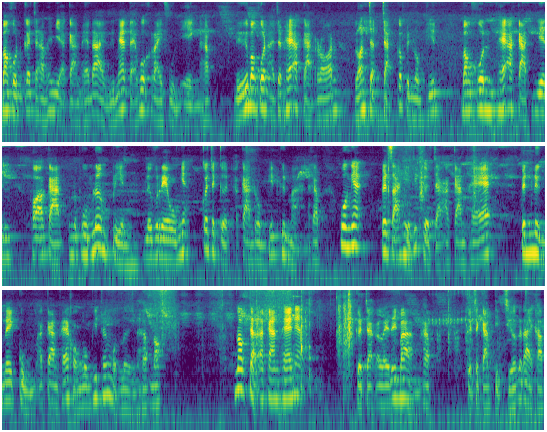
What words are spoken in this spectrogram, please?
บางคนก็จะทำให้มีอาการแพ้ได้ หรือแม้แต่พวกไรฝุ่นเองนะครับ หรือบางคนอาจจะแพ้อากาศร้อน ร้อนจัดๆก็เป็นลมพิษ บางคนแพ้อากาศเย็น พออากาศอุณหภูมิเริ่มเปลี่ยนเร็วๆเนี่ยก็จะเกิดอาการลมพิษขึ้นมานะครับ พวกเนี้ยเป็นสาเหตุที่เกิดจากอาการแพ้ เป็นหนึ่งในกลุ่มอาการแพ้ของลมพิษทั้งหมดเลยนะครับเนาะ นอกจากอาการแพ้เนี่ยเกิดจากอะไรได้บ้างครับ เกิดจากการติดเชื้อก็ได้ครับ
